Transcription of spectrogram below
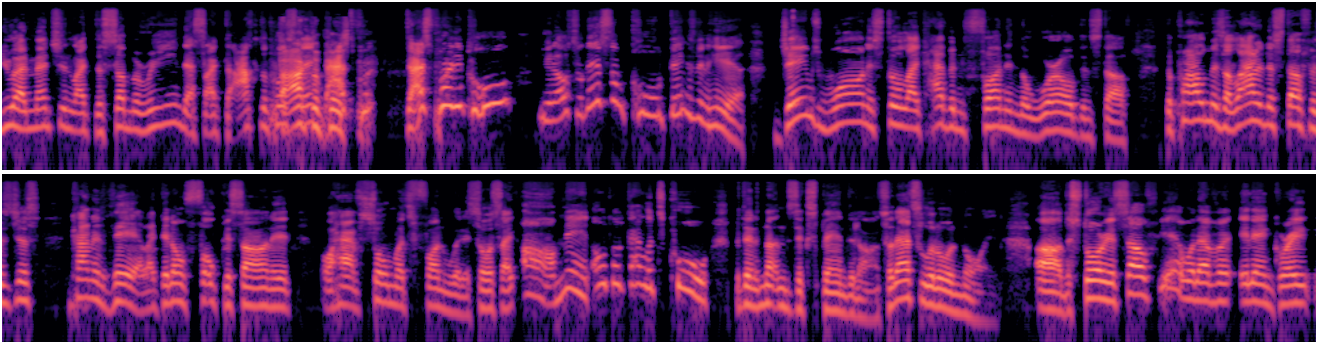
you had mentioned like the submarine that's like the octopus. thing. octopus. That's, that's pretty cool. You know, so there's some cool things in here. James Wan is still like having fun in the world and stuff. The problem is a lot of the stuff is just kind of there, like they don't focus on it or have so much fun with it. So it's like, oh man, oh look, that looks cool, but then nothing's expanded on. So that's a little annoying. Uh, the story itself, yeah, whatever. It ain't great.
